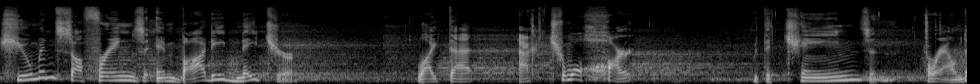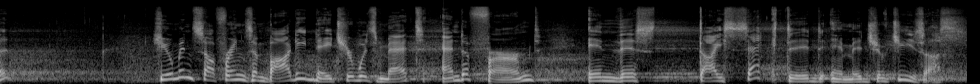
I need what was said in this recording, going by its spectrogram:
human sufferings embodied nature, like that actual heart with the chains and around it. Human sufferings embodied nature was met and affirmed in this dissected image of Jesus.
